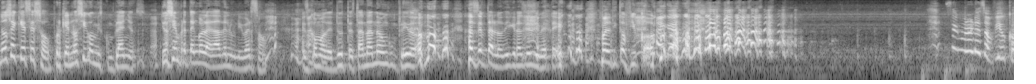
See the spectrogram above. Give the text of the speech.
no sé qué es eso, porque no sigo mis cumpleaños. Yo siempre tengo la edad del universo. Es como de, dude, te están dando un cumplido. Acéptalo, di gracias y vete. Maldito fiuco. Seguro eres Ofiuco.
